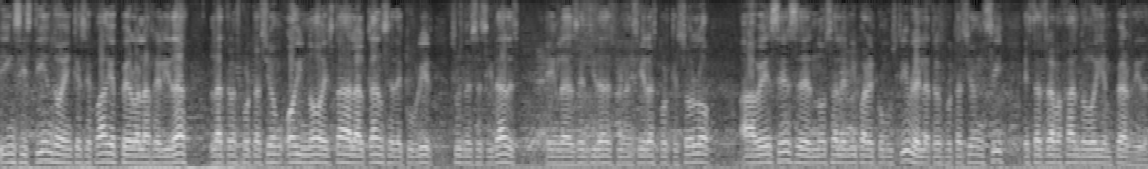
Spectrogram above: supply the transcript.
insistiendo en que se pague, pero a la realidad la transportación hoy no está al alcance de cubrir sus necesidades en las entidades financieras porque solo a veces eh, no sale ni para el combustible y la transportación en sí está trabajando hoy en pérdida.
